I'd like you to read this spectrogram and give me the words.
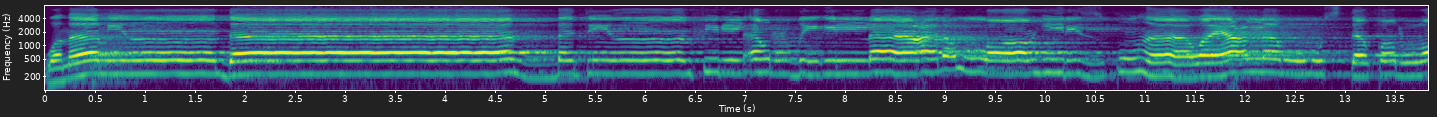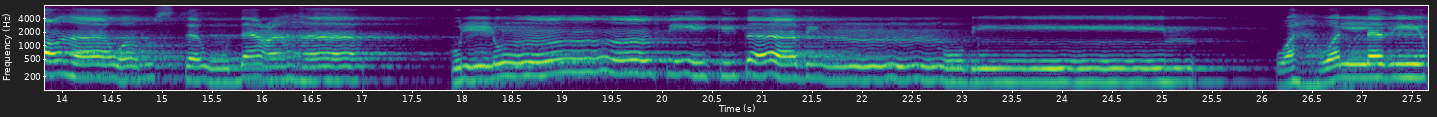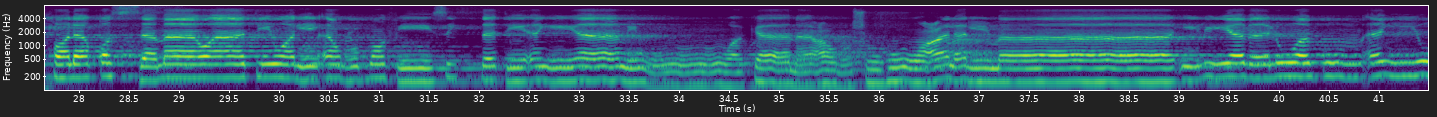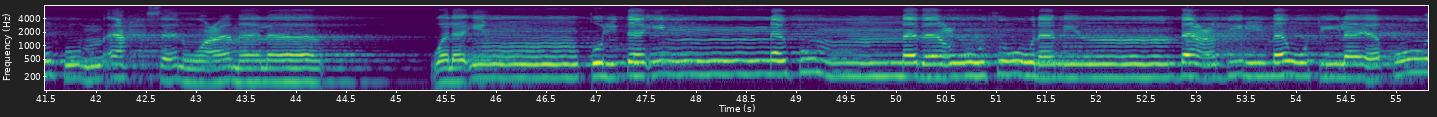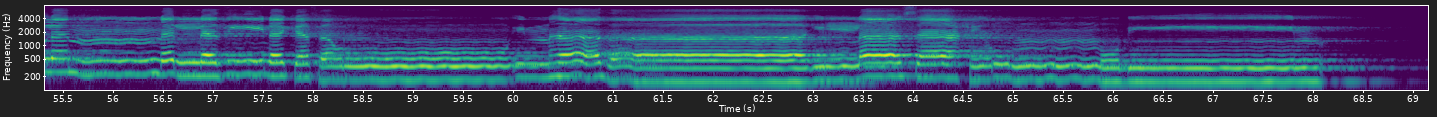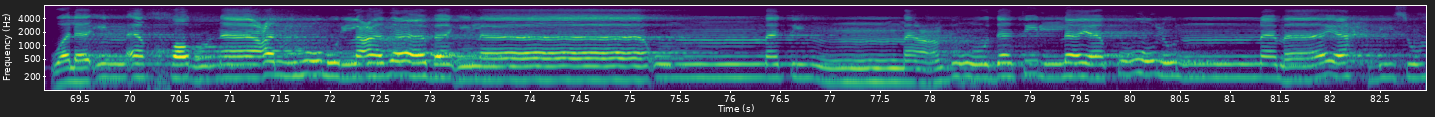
وما من دابة في الأرض إلا على الله رزقها ويعلم مستقرها ومستودعها وهو الذي خلق السماوات والأرض في ستة أيام وكان عرشه على الماء ليبلوكم أيكم أحسن عملا. ولئن قلت إنكم مبعوثون من بعد الموت ليقولن الذين كفروا إن هذا إلا ساحر مبين ولئن أخرنا عنهم العذاب إلى أمة معدودة ليقولن ما يحبسه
